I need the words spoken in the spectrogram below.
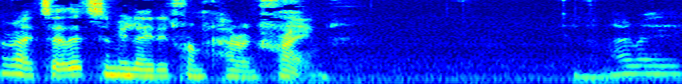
Alright, so that's simulated from current frame. Turn on Iray.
